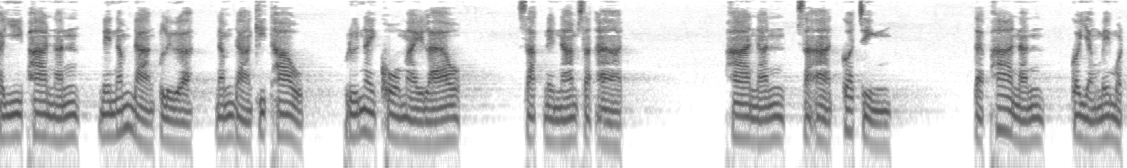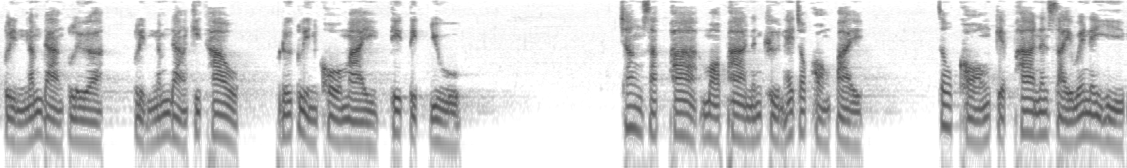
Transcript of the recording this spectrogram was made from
ขยี้ผ้านั้นในน้ำด่างเกลือ น้ำด่างขี้เท่า หรือในโคใหม่แล้ว ซักในน้ำสะอาด ผ้านั้นสะอาดก็จริง แต่ผ้านั้นก็ยังไม่หมดกลิ่นน้ำด่างเกลือ กลิ่นน้ำด่างขี้เท่าหรือกลิ่นโคใหม่ที่ติดอยู่ ช่างซักผ้ามอบผ้านั้นคืนให้เจ้าของไป เจ้าของเก็บผ้านั้นใส่ไว้ในหีบ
